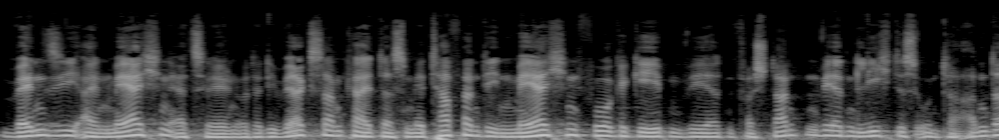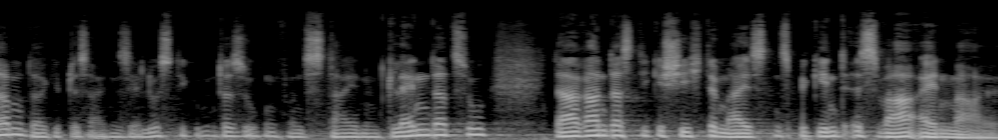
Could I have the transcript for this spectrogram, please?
Wenn Sie ein Märchen erzählen oder die Wirksamkeit, dass Metaphern, die in Märchen vorgegeben werden, verstanden werden, liegt es unter anderem, da gibt es eine sehr lustige Untersuchung von Stein und Glenn dazu, daran, dass die Geschichte meistens beginnt, es war einmal.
